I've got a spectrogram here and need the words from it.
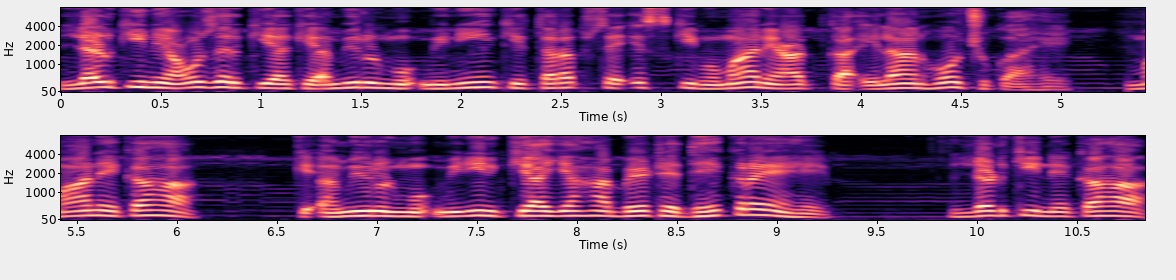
لڑکی نے عذر کیا کہ امیر المؤمنین کی طرف سے اس کی ممانعت کا اعلان ہو چکا ہے۔ ماں نے کہا کہ امیر المؤمنین کیا یہاں بیٹھے دیکھ رہے ہیں؟ لڑکی نے کہا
